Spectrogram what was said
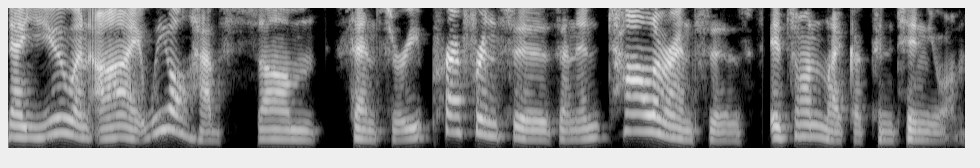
Now, you and I, we all have some sensory preferences and intolerances. It's on like a continuum.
